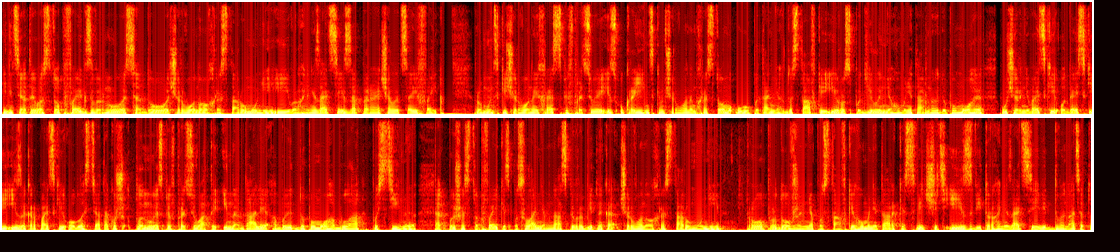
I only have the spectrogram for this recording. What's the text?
Ініціатива StopFake звернулася до Червоного Хреста Румунії, і в організації заперечили цей фейк. Румунський Червоний Хрест співпрацює із Українським Червоним Хрестом у питаннях доставки і розподілення гуманітарної допомоги у Чернівецькій, Одеській і Закарпатській області, а також планує співпрацювати і надалі, аби допомога була постійною. Так пише StopFake із посиланням на співробітника Червоного Хреста Румунії. Про продовження поставки гуманітарки свідчить і звіт організації від 12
